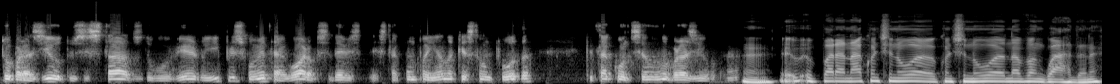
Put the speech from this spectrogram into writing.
do Brasil, dos estados, do governo, e principalmente agora, você deve estar acompanhando a questão toda que está acontecendo no Brasil. Né? É, o Paraná continua, continua na vanguarda, né?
